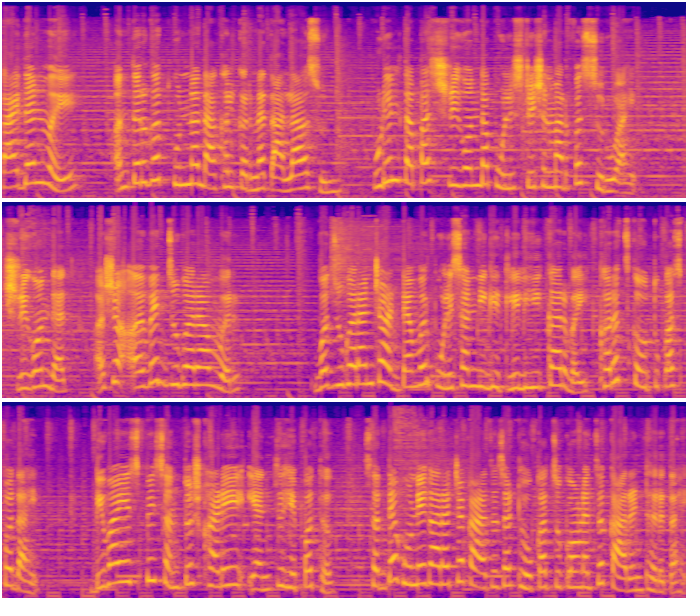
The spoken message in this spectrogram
कायद्यान्वये अंतर्गत गुन्हा दाखल करण्यात आला असून पुढील तपास श्रीगोंदा पोलीस स्टेशनमार्फत सुरू आहे. श्रीगोंद्यात अशा अवैध जुगारावर व जुगारांच्या अड्ड्यांवर पोलिसांनी घेतलेली ही कारवाई खरंच कौतुकास्पद आहे. डीवायएसपी संतोष खाडे यांचे हे पथक सध्या गुन्हेगाराच्या काळजाचा ठोका चुकवण्याचं कारण ठरत आहे.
